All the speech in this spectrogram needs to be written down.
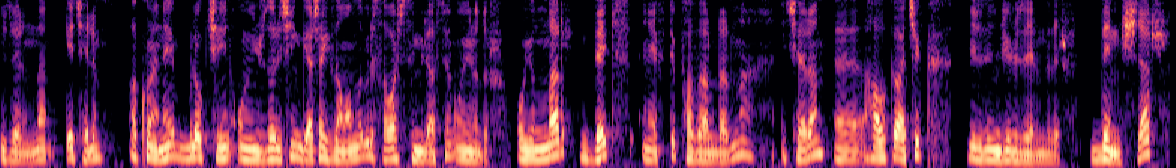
üzerinden geçelim. Aquane blockchain oyuncular için gerçek zamanlı bir savaş simülasyon oyunudur. Oyunlar DEX NFT pazarlarını içeren e, halka açık bir zincir üzerindedir demişler.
